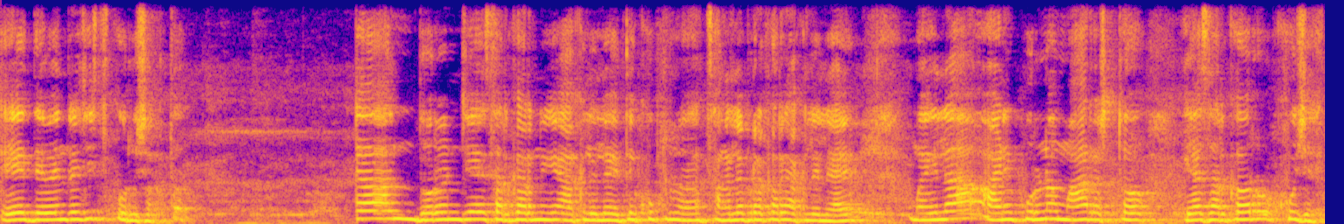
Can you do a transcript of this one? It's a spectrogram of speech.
हे देवेंद्रजीच करू शकतात. त्या धोरण जे सरकारने आखलेलं आहे ते खूप चांगल्या प्रकारे आखलेले आहे. महिला आणि पूर्ण महाराष्ट्र या सरकारवर खुश आहेत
